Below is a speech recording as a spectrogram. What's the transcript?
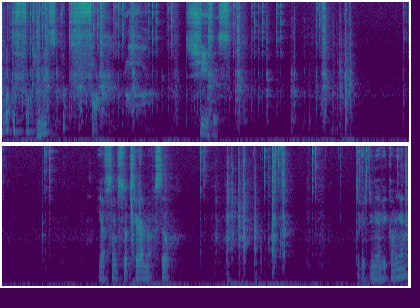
What the fuck units? What the fuck? Oh, Jesus. You have some subs here now still. Two navy coming in.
